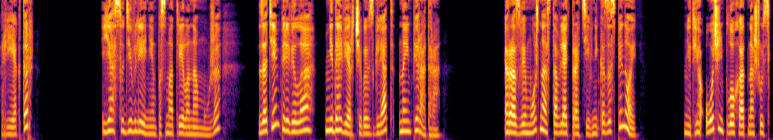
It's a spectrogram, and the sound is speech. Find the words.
Ректор? Я с удивлением посмотрела на мужа, затем перевела недоверчивый взгляд на императора. Разве можно оставлять противника за спиной? Нет, я очень плохо отношусь к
